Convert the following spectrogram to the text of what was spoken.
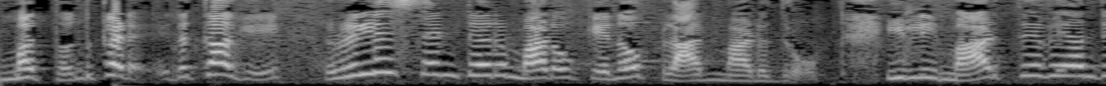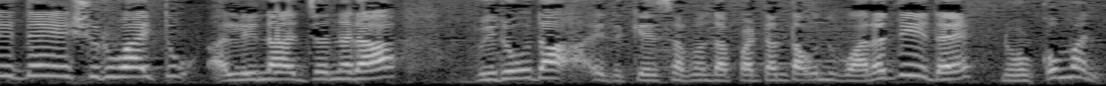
ಮತ್ತೊಂದು ಕಡೆ. ಇದಕ್ಕಾಗಿ ರಿಲೀಸ್ ಸೆಂಟರ್ ಮಾಡೋಕೇನೋ ಪ್ಲಾನ್ ಮಾಡಿದ್ರು. ಇಲ್ಲಿ ಮಾಡ್ತೇವೆ ಅಂದಿದ್ದೇ ಶುರುವಾಯಿತು. ಅಲ್ಲಿನ ಜನರ ವಿರೋಧ. ಇದಕ್ಕೆ ಸಂಬಂಧಪಟ್ಟಂತ ಒಂದು ವರದಿ ಇದೆ. ನೋಡ್ಕೊಂಬನ್ನಿ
